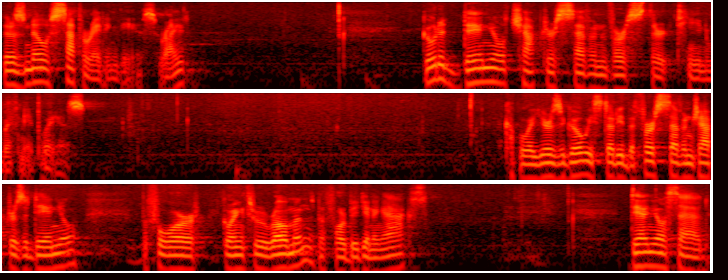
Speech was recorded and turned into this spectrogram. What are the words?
there's no separating these, right? Go to Daniel chapter 7, verse 13 with me, please. A couple of years ago, we studied the first seven chapters of Daniel before going through Romans, before beginning Acts. Daniel said,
